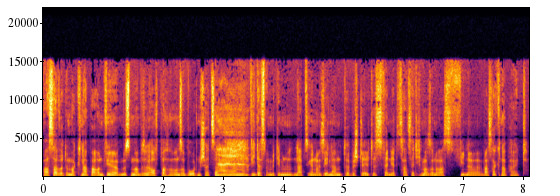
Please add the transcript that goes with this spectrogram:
Wasser wird immer knapper und wir müssen mal ein bisschen aufpassen auf unsere Bodenschätze, ja, ja, ja. wie das mit dem Leipziger Neuseeland äh, bestellt ist, wenn jetzt tatsächlich mal so eine was wie eine Wasserknappheit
